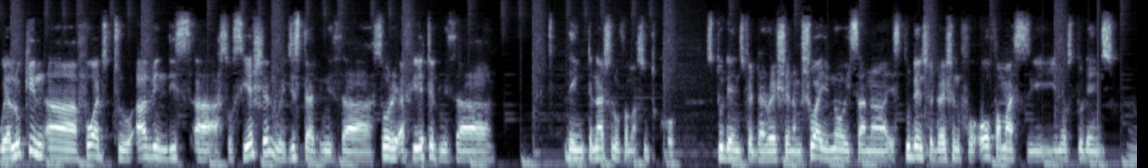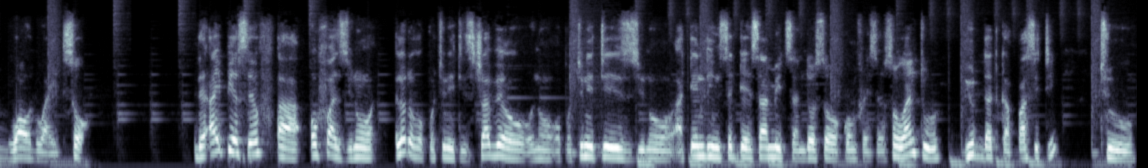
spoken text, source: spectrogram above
we're looking uh, forward to having this uh, association registered with, sorry, affiliated with the International Pharmaceutical Students Federation. I'm sure you know it's an, a students federation for all pharmacy, you know, students mm. worldwide. So the IPSF uh, offers, you know, a lot of opportunities, travel, you know, opportunities, you know, attending certain summits and also conferences. So, we want to build that capacity to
